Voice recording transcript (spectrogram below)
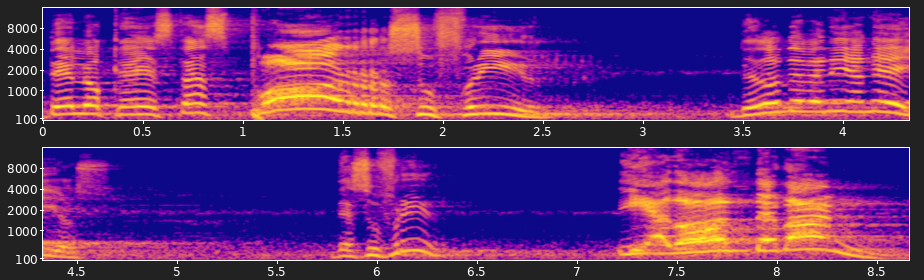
de lo que estás por sufrir. ¿De dónde venían ellos? De sufrir. ¿Y a dónde van?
